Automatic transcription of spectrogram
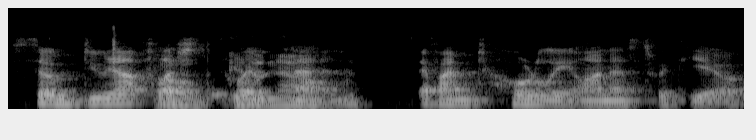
So do not flush oh, the toilet then, if I'm totally honest with you.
